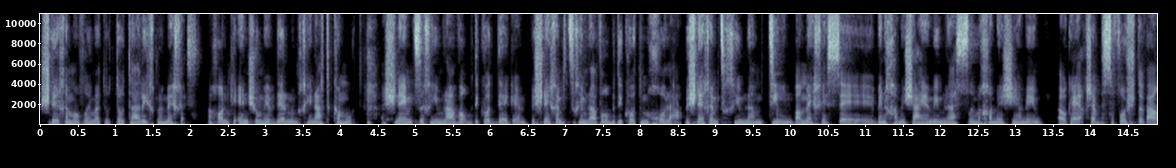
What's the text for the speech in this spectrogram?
שניכם עוברים את אותו אותו תהליך במכס, נכון? כי אין שום הבדל מבחינת כמות. השניהם צריכים לעבור בדיקות דגם, ושניכם צריכים לעבור בדיקות מכולה, ושניכם צריכים להמתין במכס אה, בין חמישה ימים ל-25 ימים, אוקיי? עכשיו, בסופו של דבר,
